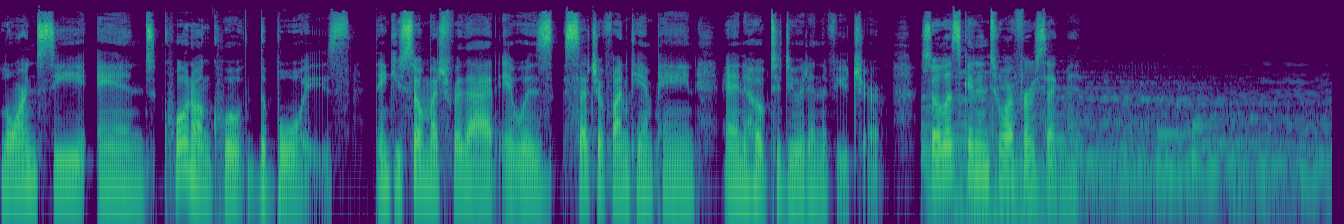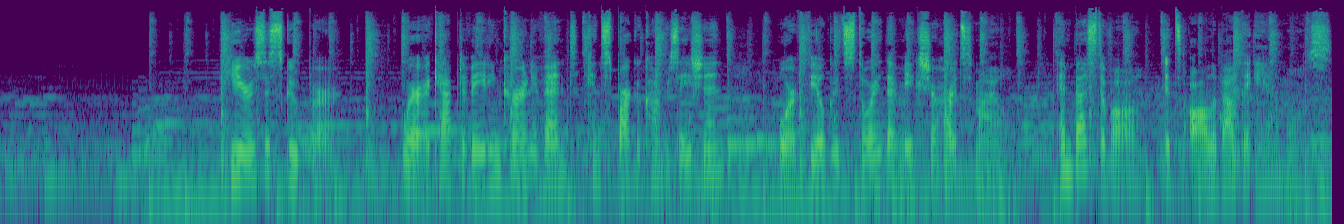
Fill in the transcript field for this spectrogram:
Lauren C, and quote unquote the boys. Thank you so much for that. It was such a fun campaign and hope to do it in the future. So, let's get into our first segment. Here's a scooper, where a captivating current event can spark a conversation or a feel good story that makes your heart smile. And best of all, it's all about the animals.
